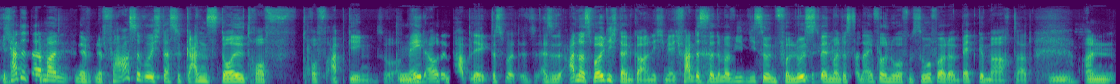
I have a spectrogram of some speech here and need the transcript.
Ich hatte da mal eine, eine Phase, wo ich das so ganz doll drauf, drauf abging. So Mhm. made out in public. Das war, also anders wollte ich dann gar nicht mehr. Ich fand es dann immer wie, wie so ein Verlust, wenn man das dann einfach nur auf dem Sofa oder im Bett gemacht hat. Mhm. Und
